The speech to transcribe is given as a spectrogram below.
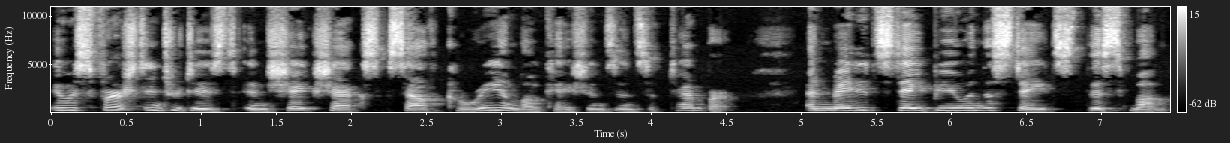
It was first introduced in Shake Shack's South Korean locations in September and made its debut in the States this month.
